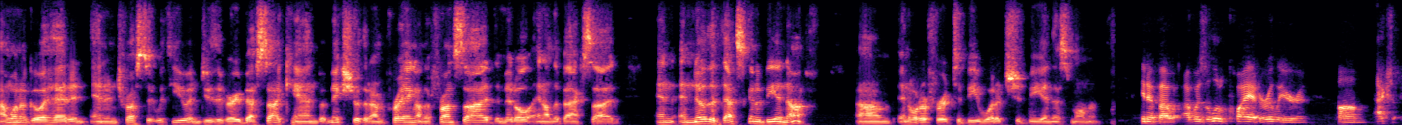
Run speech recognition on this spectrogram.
I want to go ahead and, and entrust it with you and do the very best I can, but make sure that I'm praying on the front side, the middle, and on the back side, and, and know that that's going to be enough um, in order for it to be what it should be in this moment. You know, if I, I was a little quiet earlier, um, actually,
